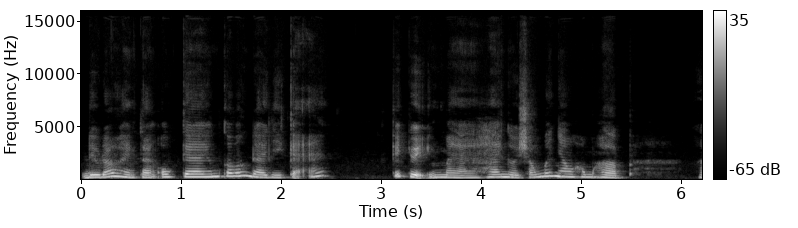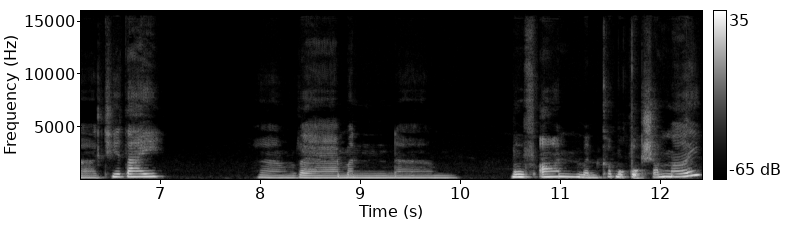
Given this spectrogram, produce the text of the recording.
điều đó hoàn toàn ok không có vấn đề gì cả. Cái chuyện mà hai người sống với nhau không hợp uh, chia tay uh, và mình uh, move on mình có một cuộc sống mới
